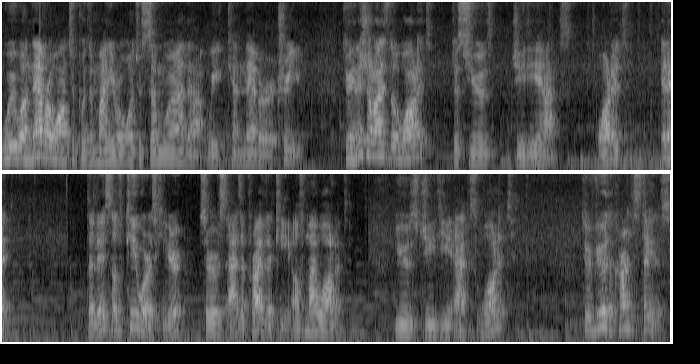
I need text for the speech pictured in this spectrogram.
We will never want to put the mining reward to somewhere that we can never retrieve. To initialize the wallet, just use GDX wallet init. The list of keywords here serves as a private key of my wallet. Use GDX wallet to view the current status.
